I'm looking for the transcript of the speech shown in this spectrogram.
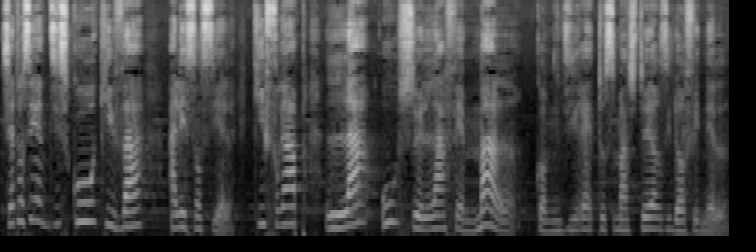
C'est aussi un discours qui va à l'essentiel, qui frappe là où cela fait mal, comme dirait Toastmaster Zidor Fenel,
